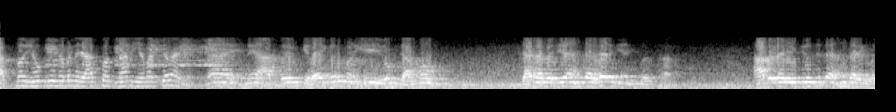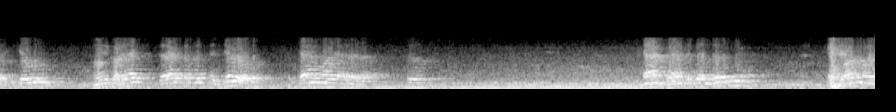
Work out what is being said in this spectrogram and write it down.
આત્મયોગી ને બદલે આત્મજ્ઞાની એમ જ કહેવાય ને. ના એને આત્મયોગ કહેવાય ખરું પણ એ યોગ જામો. જાતા પછી અહંકાર હોય ને એની પર. આ બધા યોગીઓ છે તે અહંકારી હોય. કેવું. જરાક તમે સંજેડો ધ્યાન ધ્યાન ધ્યાન થતા અંદર કોણ મળે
